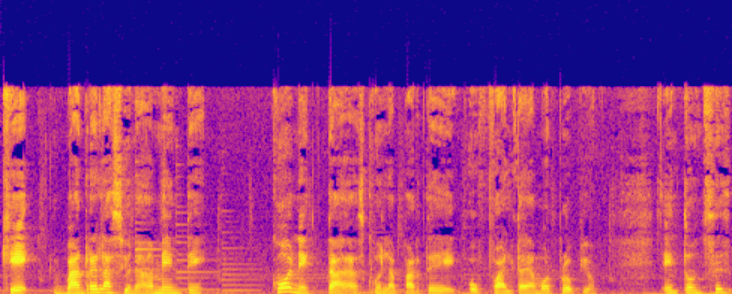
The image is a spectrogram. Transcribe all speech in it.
que van relacionadamente conectadas con la parte de o falta de amor propio, entonces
